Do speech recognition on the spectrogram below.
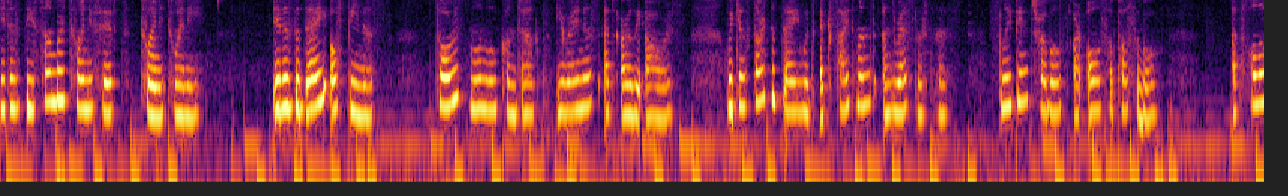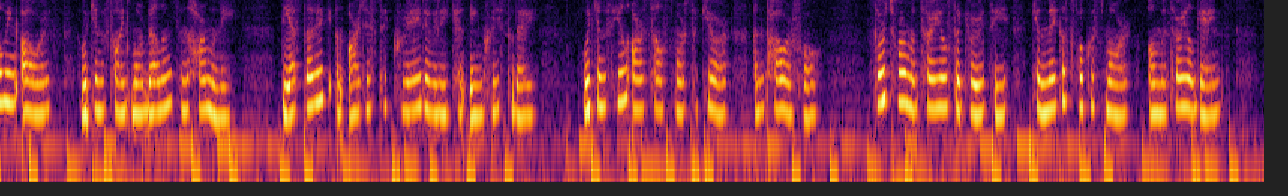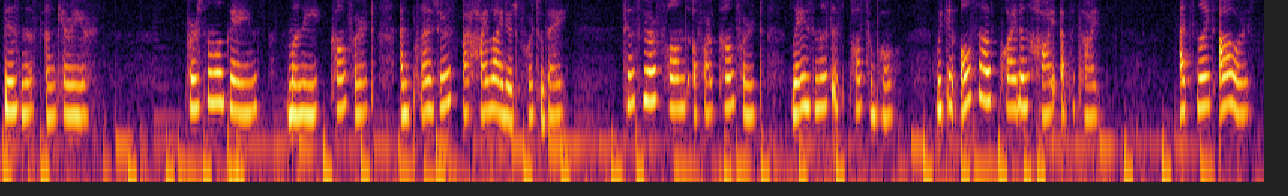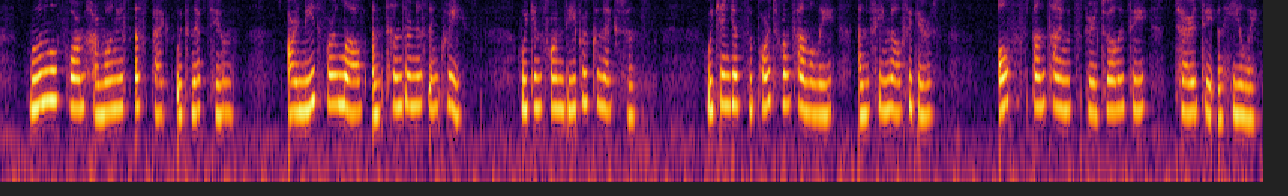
It is December 25th, 2020. It is the day of Venus. Taurus moon will conjunct Uranus at early hours. We can start the day with excitement and restlessness. Sleeping troubles are also possible. At following hours, we can find more balance and harmony. The aesthetic and artistic creativity can increase today. We can feel ourselves more secure and powerful. Search for material security can make us focus more on material gains, business and career. Personal gains, money, comfort, and pleasures are highlighted for today. Since we are fond of our comfort, laziness is possible. We can also have quite an high appetites. At night hours, Moon will form harmonious aspect with Neptune. Our need for love and tenderness increase we can form deeper connections. We can get support from family and female figures. Also spend time with spirituality, charity and healing.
